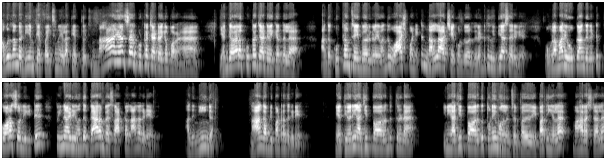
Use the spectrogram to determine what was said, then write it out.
அவர் தாங்க டிஎம்கே ஃபைல்ஸ்னு எல்லாத்தையும் எடுத்து வச்சு நான் ஏன் சார் குற்றச்சாட்டு வைக்க போகிறேன் எங்கள் வேலை குற்றச்சாட்டு வைக்கிறது இல்ல. அந்த குற்றம் செய்பவர்களை வந்து வாஷ் பண்ணிட்டு நல்ல ஆட்சியை கொண்டு வருது. ரெண்டுத்துக்கும் வித்தியாசம் இருக்குது உங்களை மாதிரி உட்காந்துக்கிட்டு குறை சொல்லிக்கிட்டு பின்னாடி வந்து பேரம் பேசுகிற ஆட்கள் நாங்கள் கிடையாது. அது நீங்கள் நாங்கள் அப்படி பண்ணுறது கிடையாது. நேற்று வரையும் அஜித் பவார் வந்து திருடன். இன்னைக்கு அஜித் பவாருக்கு துணை முதலமைச்சர் பதவி. பார்த்தீங்கல்ல மகாராஷ்டிராவில்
